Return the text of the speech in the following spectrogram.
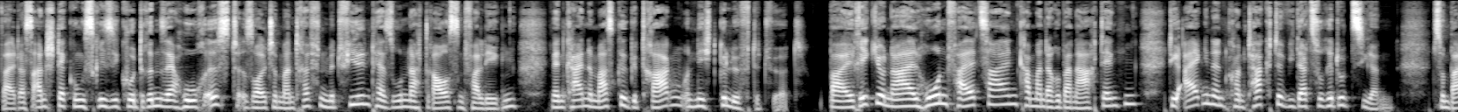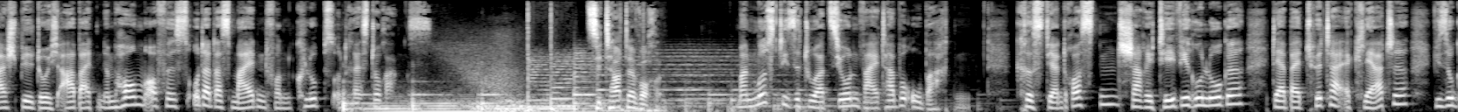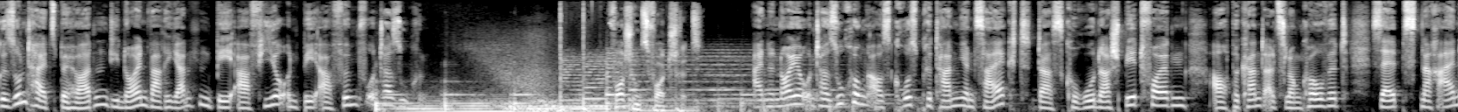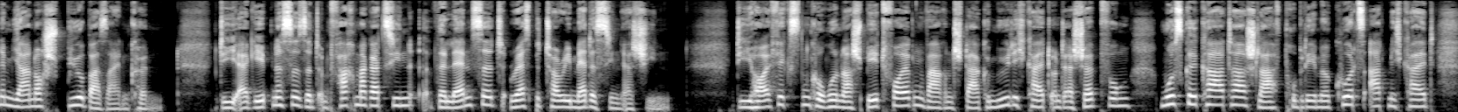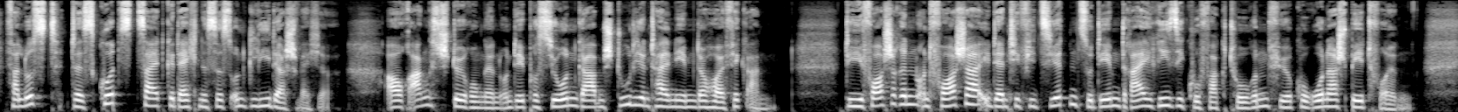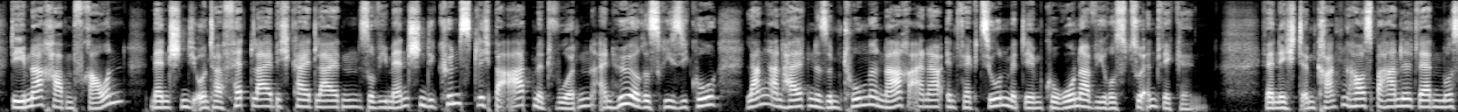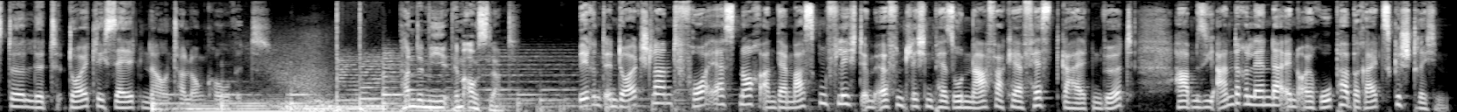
Weil das Ansteckungsrisiko drin sehr hoch ist, sollte man Treffen mit vielen Personen nach draußen verlegen, wenn keine Maske getragen und nicht gelüftet wird. Bei regional hohen Fallzahlen kann man darüber nachdenken, die eigenen Kontakte wieder zu reduzieren, zum Beispiel durch Arbeiten im Homeoffice oder das Meiden von Clubs und Restaurants. Zitat der Woche. Man muss die Situation weiter beobachten. Christian Drosten, Charité-Virologe, der bei Twitter erklärte, wieso Gesundheitsbehörden die neuen Varianten BA4 und BA5 untersuchen. Forschungsfortschritt. Eine neue Untersuchung aus Großbritannien zeigt, dass Corona-Spätfolgen, auch bekannt als Long-Covid, selbst nach einem Jahr noch spürbar sein können. Die Ergebnisse sind im Fachmagazin The Lancet Respiratory Medicine erschienen. Die häufigsten Corona-Spätfolgen waren starke Müdigkeit und Erschöpfung, Muskelkater, Schlafprobleme, Kurzatmigkeit, Verlust des Kurzzeitgedächtnisses und Gliederschwäche. Auch Angststörungen und Depressionen gaben Studienteilnehmende häufig an. Die Forscherinnen und Forscher identifizierten zudem drei Risikofaktoren für Corona-Spätfolgen. Demnach haben Frauen, Menschen, die unter Fettleibigkeit leiden, sowie Menschen, die künstlich beatmet wurden, ein höheres Risiko, langanhaltende Symptome nach einer Infektion mit dem Coronavirus zu entwickeln. Wer nicht im Krankenhaus behandelt werden musste, litt deutlich seltener unter Long-Covid. Pandemie im Ausland. Während in Deutschland vorerst noch an der Maskenpflicht im öffentlichen Personennahverkehr festgehalten wird, haben sie andere Länder in Europa bereits gestrichen.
